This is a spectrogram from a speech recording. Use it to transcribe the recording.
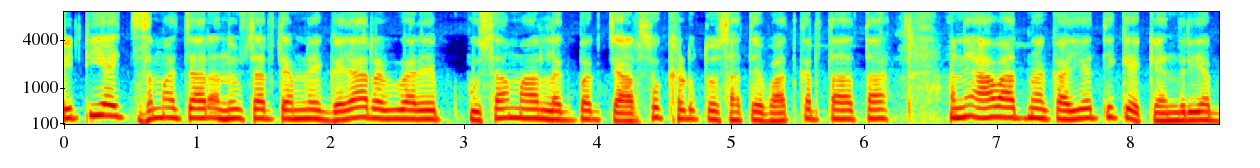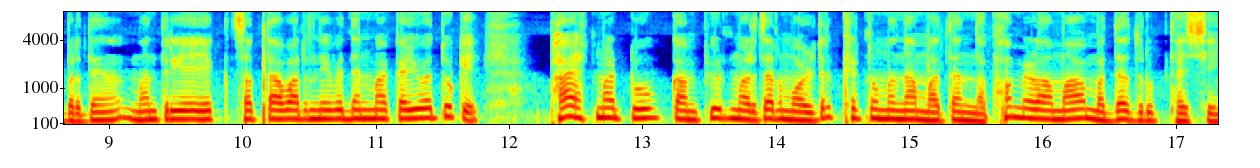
પીટીઆઈ સમાચાર અનુસાર તેમણે ગયા રવિવારે પૂસામાં લગભગ ચારસો ખેડૂતો સાથે વાત કરતા હતા અને આ વાતમાં કહી હતી કે કેન્દ્રીય પ્રધાનમંત્રીએ એક સત્તાવાર નિવેદનમાં કહ્યું હતું કે ફાસ્ટમાં ટુ કમ્પ્યુટ મર્જર મોલ્ડર ખેડૂતોના મતે નફો મેળવવામાં મદદરૂપ થશે.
